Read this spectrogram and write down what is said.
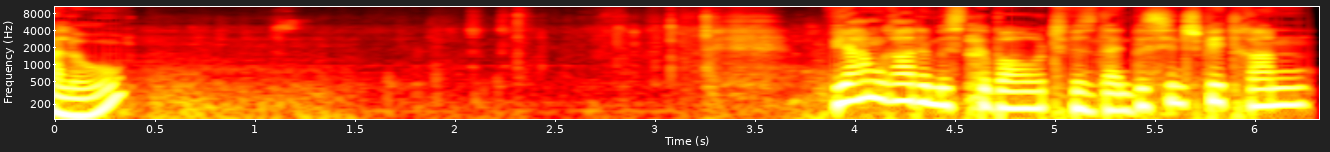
Hallo? Wir haben gerade Mist gebaut. Wir sind ein bisschen spät dran.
